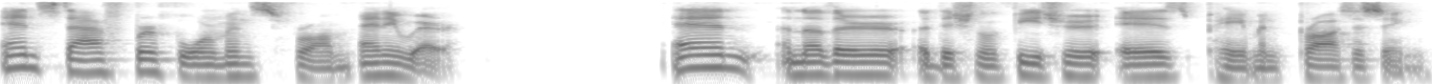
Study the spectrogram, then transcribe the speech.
and staff performance from anywhere. And another additional feature is payment processing.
